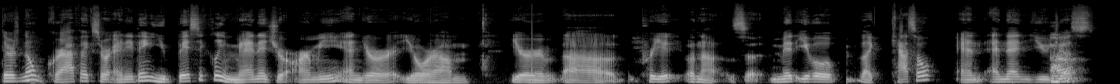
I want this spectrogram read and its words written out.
there's no graphics or anything. You basically manage your army and your your um your uh pre well, no medieval like castle, and and then you Uh-huh. just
